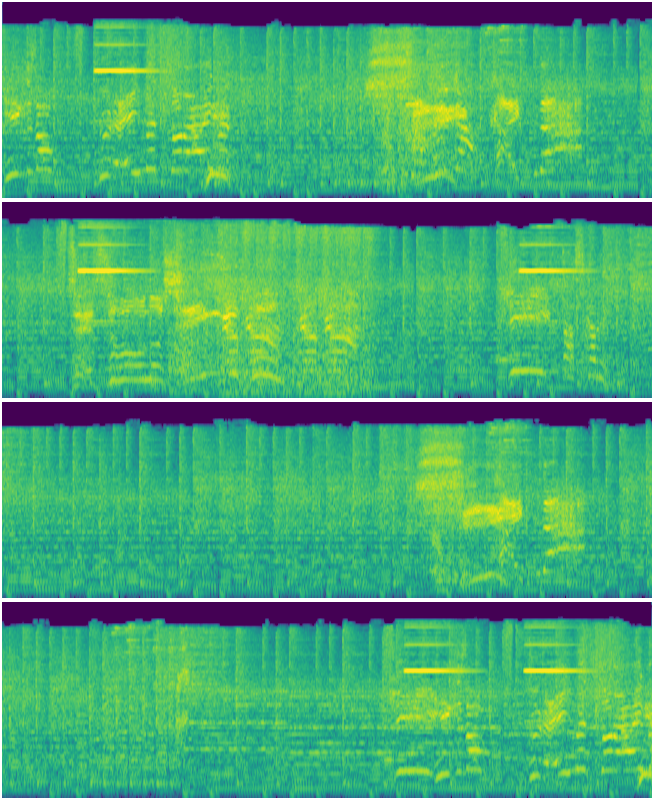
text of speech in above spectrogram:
行くぞフレイムストライブ。回復だ。絶望のシングフ助かる回復だ行くぞフレイムストライブ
